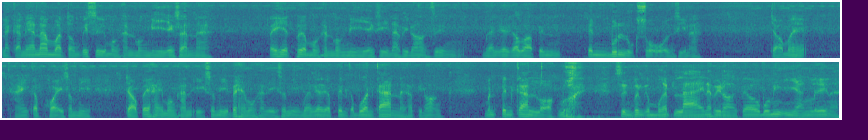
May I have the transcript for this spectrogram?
แล้วก็แนะนำว่าต้องไปซื้อมองหันมองนีจังสันนะไปเฮ็ดเพิ่มมองหันมองนีจังสี่นะพี่น้องซึ่งเหมือนกันกับว่าเป็นเป็นบุญลูกโสจังสี่นะ เจ้าไม่ใหายกับข่อยซ้ำนี่เจ้าไปให้มองหันอีกสมีไปให้มองหันอีกสมีเหมือนกันกับเป็นกระบวนการนะครับ พี่น้องมันเป็นการหลอกลวง ซึ่งเพิ่นก็เมิดหลายนะพี่น้องแต่ว่าบ่มีอีหยังเลยนะ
